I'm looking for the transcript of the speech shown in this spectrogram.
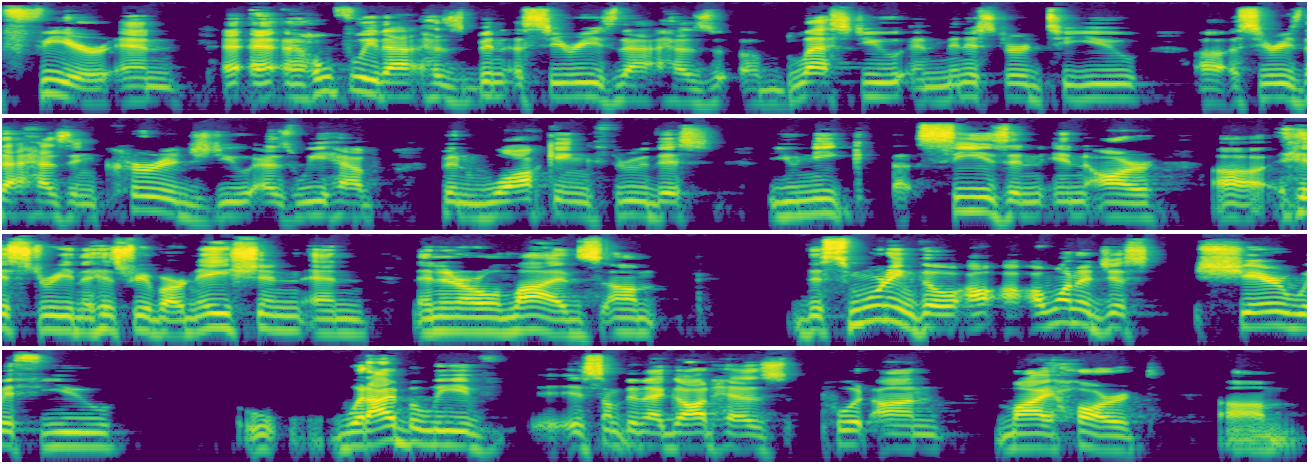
Fear. And, and, hopefully, that has been a series that has uh, blessed you and ministered to you, uh, a series that has encouraged you as we have been walking through this unique uh, season in our uh, history, in the history of our nation, and, and in our own lives. Um, this morning, though, I, I want to just share with you what I believe is something that God has put on my heart um,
